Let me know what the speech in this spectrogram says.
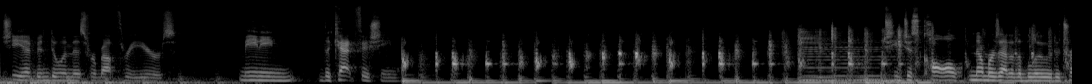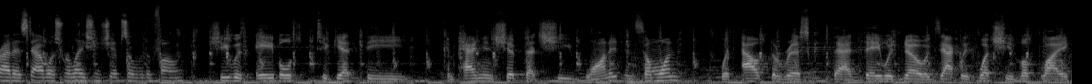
She had been doing this for about three years, meaning the catfishing. She'd just call numbers out of the blue to try to establish relationships over the phone. She was able to get the companionship that she wanted in someone without the risk that they would know exactly what she looked like.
